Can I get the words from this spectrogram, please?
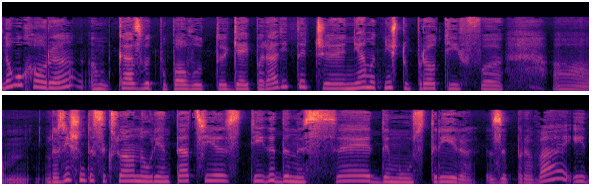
Много хора казват по повод гей парадите, че нямат нищо против а, различната сексуална ориентация, стига да не се демонстрира за права и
